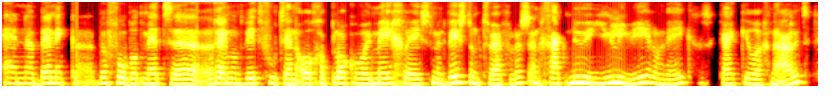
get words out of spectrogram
En uh, ben ik uh, bijvoorbeeld met Raymond Witvoet en Olga Plokroy meegeweest met Wisdom Travelers. En ga ik nu in juli weer een week. Dus ik kijk heel erg naar uit.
